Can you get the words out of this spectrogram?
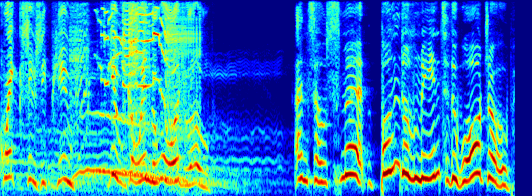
Quick, Susie Pugh. You go in the wardrobe. And so Smirt bundled me into the wardrobe.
